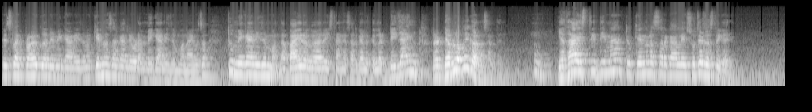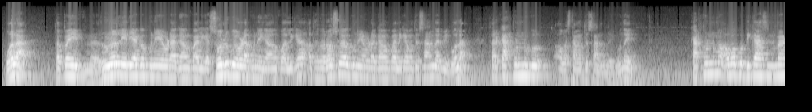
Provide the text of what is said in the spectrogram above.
त्यसलाई प्रयोग गर्ने मेकानिजममा केन्द्र सरकारले एउटा मेकानिजम बनाएको छ। त्यो मेकानिजमभन्दा बाहिर गएर स्थानीय सरकारले त्यसलाई डिजाइन र डेभलपै गर्न सक्दैन. यथास्थितिमा त्यो केन्द्र सरकारले सोचे जस्तै गरी। होला तपाईँ रुरल एरियाको कुनै एउटा गाउँपालिका सोलुको एउटा कुनै गाउँपालिका अथवा रसुवाको कुनै एउटा गाउँपालिकामा त्यो सान्दर्भिक होला तर काठमाडौँको अवस्थामा त्यो सान्दर्भिक हुँदैन। काठमाडौँमा अबको विकास निर्माण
